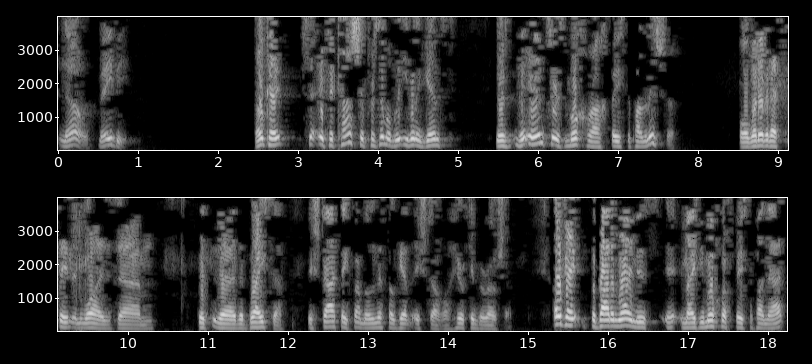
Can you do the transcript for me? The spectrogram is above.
no, maybe. Okay, so it's a kasha, presumably even against. The answer is mukhrach based upon the Mishnah, or whatever that statement was. Um, the the, the brisa. Okay, the bottom line is it might be mukhrach based upon that.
